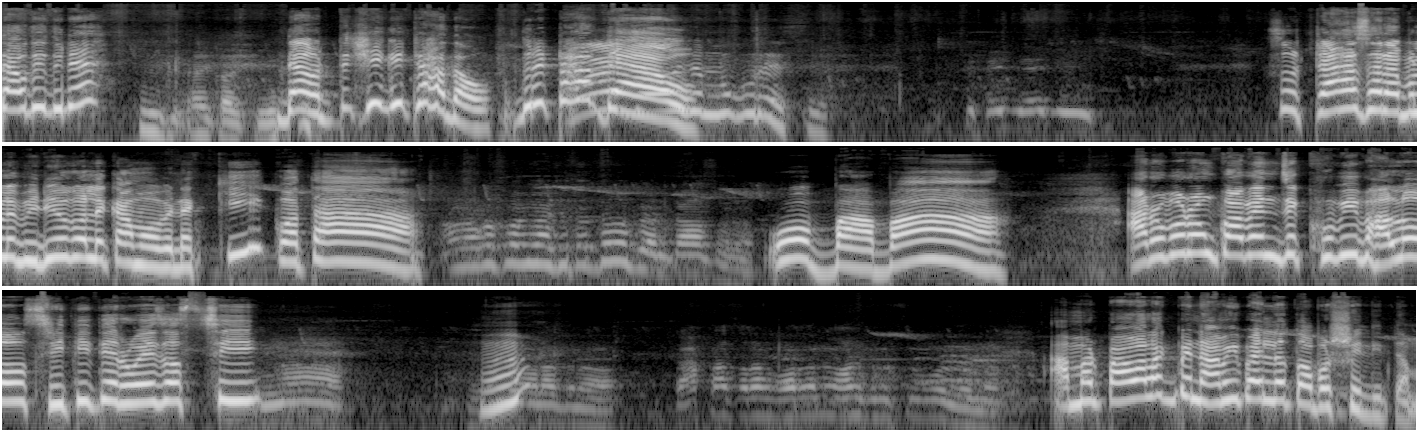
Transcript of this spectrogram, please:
দাও দি দুরে এই কয় কি দাও শিখি টাকা দাও দুরে টাকা দাও সো টাকা ছাড়া বলে ভিডিও করলে কাম হবে না কি কথা ও বাবা আরও বরং কবেন যে খুবই ভালো স্মৃতিতে রয়ে যাচ্ছি হুম? আমার পাওয়া লাগবে না আমি পাইলে তো অবশ্যই দিতাম।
